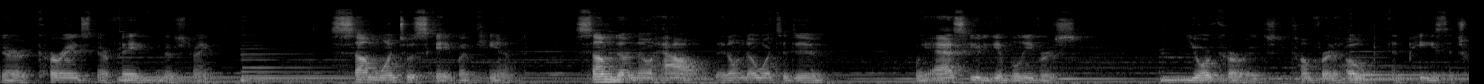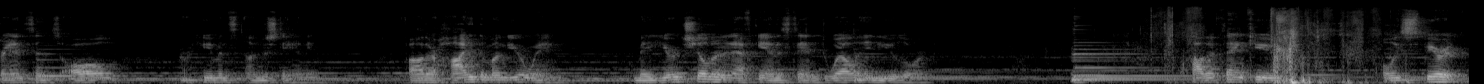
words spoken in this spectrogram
their courage, their faith, and their strength. Some want to escape but can't. Some don't know how, they don't know what to do. We ask you to give believers your courage, comfort, hope, and peace that transcends all our human understanding. Father, hide them under your wing. May your children in Afghanistan dwell in you, Lord. Father, thank you, Holy Spirit,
